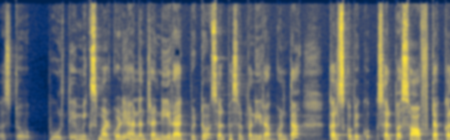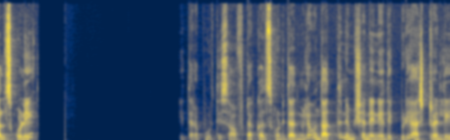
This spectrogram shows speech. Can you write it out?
ಫಸ್ಟು ಪೂರ್ತಿ ಮಿಕ್ಸ್ ಮಾಡ್ಕೊಳ್ಳಿ. ಆನಂತರ ನೀರು ಹಾಕ್ಬಿಟ್ಟು ಸ್ವಲ್ಪ ಸ್ವಲ್ಪ ನೀರು ಹಾಕ್ಕೊಳ್ತಾ ಕಲಿಸ್ಕೋಬೇಕು. ಸ್ವಲ್ಪ ಸಾಫ್ಟಾಗಿ ಕಲಿಸ್ಕೊಳ್ಳಿ. ಈ ಥರ ಪೂರ್ತಿ ಸಾಫ್ಟಾಗಿ ಕಲಿಸ್ಕೊಂಡಿದ್ದಾದಮೇಲೆ ಒಂದು ಹತ್ತು ನಿಮಿಷ ನೆನೆಯೋದಕ್ಕೆ ಬಿಡಿ. ಅಷ್ಟರಲ್ಲಿ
